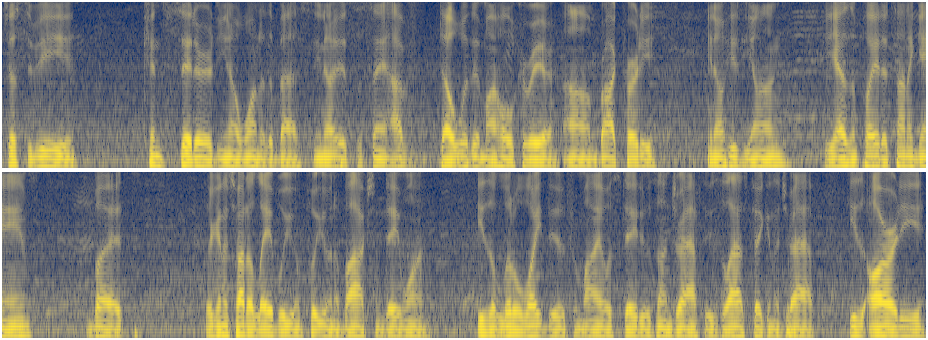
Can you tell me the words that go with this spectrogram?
just to be considered, you know, one of the best. You know, it's the same. I've dealt with it my whole career. Um, Brock Purdy, you know, he's young. He hasn't played a ton of games, but they're going to try to label you and put you in a box from day one. He's a little white dude from Iowa State who was undrafted. He's the last pick in the draft. He's already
